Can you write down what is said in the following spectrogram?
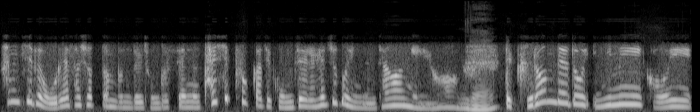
한 집에 오래 사셨던 분들 종부세는 80%까지 공제를 해주고 있는 상황이에요. 네. 근데 그런데도 이미 거의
